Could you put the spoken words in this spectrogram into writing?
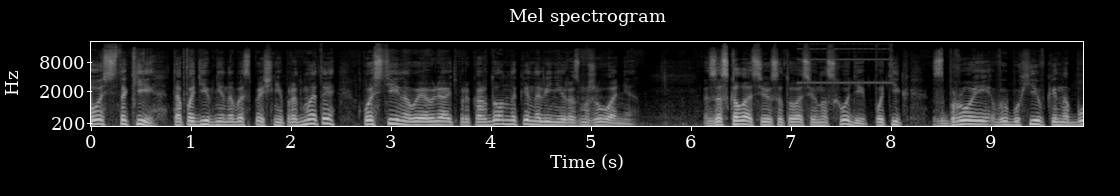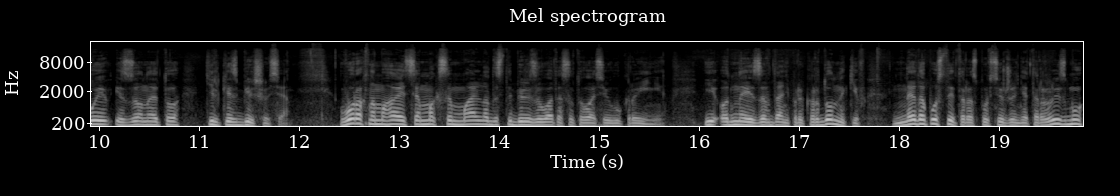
Ось такі та подібні небезпечні предмети постійно виявляють прикордонники на лінії розмежування. З ескалацією ситуації на сході потік зброї, вибухівки, набоїв із зони АТО тільки збільшився. Ворог намагається максимально дестабілізувати ситуацію в Україні. І одне із завдань прикордонників не допустити розповсюдження тероризму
